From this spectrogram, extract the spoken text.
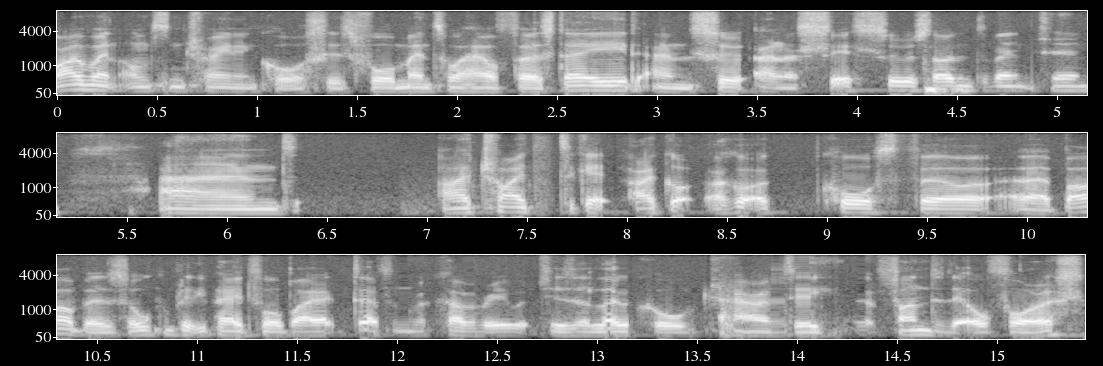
I went on some training courses for mental health first aid and, su- and ASIST suicide intervention. And I tried to get, I got, I got a course for uh, barbers, all completely paid for by Devon Recovery, which is a local charity that funded it all for us.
